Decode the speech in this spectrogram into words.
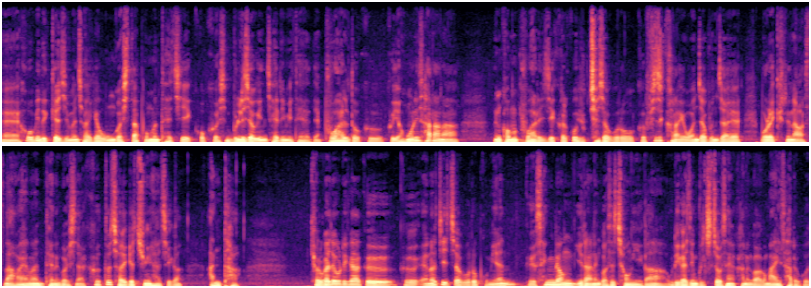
에, 호흡이 느껴지면 저에게 온 것이다 보면 되지 꼭 그것이 물리적인 재림이 돼야 돼. 부활도 그, 그 영혼이 살아나는 거면 부활이지 그걸 꼭 육체적으로 그 피지컬하게 원자 분자의 모레큘이 나와서 나와야만 되는 것이냐 그것도 저에게 중요하지가 않다. 결과적으로 우리가 그, 그 에너지적으로 보면 그 생명이라는 것의 정의가 우리가 지금 물질적으로 생각하는 거하고 많이 다르고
